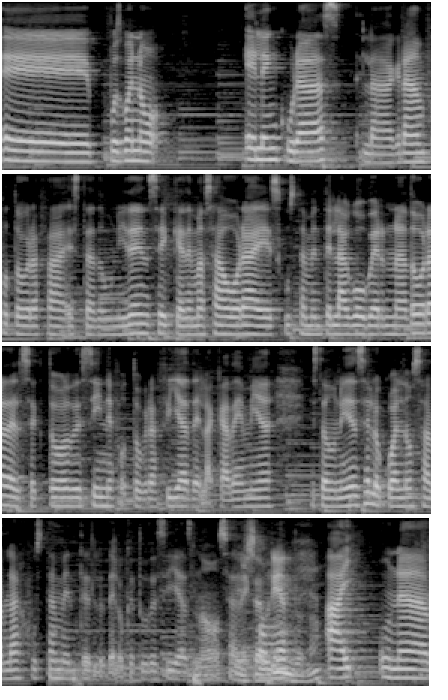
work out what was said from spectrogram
eh, pues bueno, Ellen Curaz, la gran fotógrafa estadounidense, que además ahora es justamente la gobernadora del sector de cine fotografía de la Academia estadounidense, lo cual nos habla justamente de lo que tú decías, ¿no? O sea, de cómo hay una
